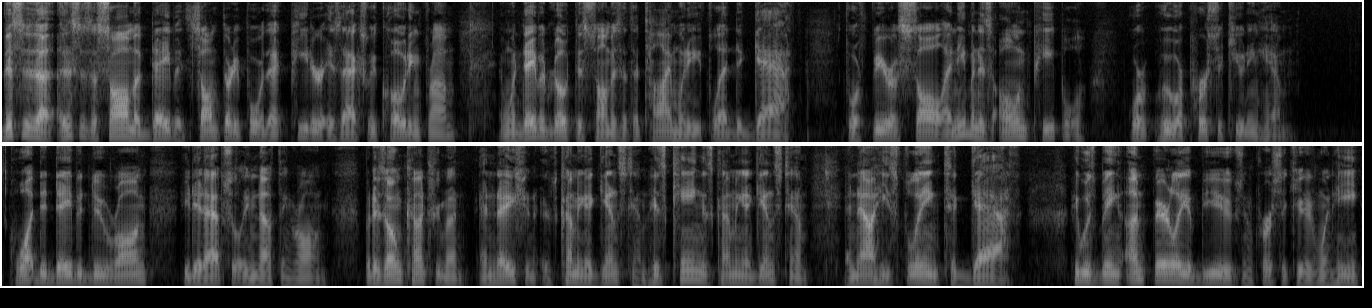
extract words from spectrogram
This is a this is a psalm of David, Psalm 34 that Peter is actually quoting from. And when David wrote this psalm is at the time when he fled to Gath for fear of Saul and even his own people were, who were persecuting him. What did David do wrong? He did absolutely nothing wrong. But his own countrymen and nation is coming against him. His king is coming against him. And now he's fleeing to Gath. He was being unfairly abused and persecuted when he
